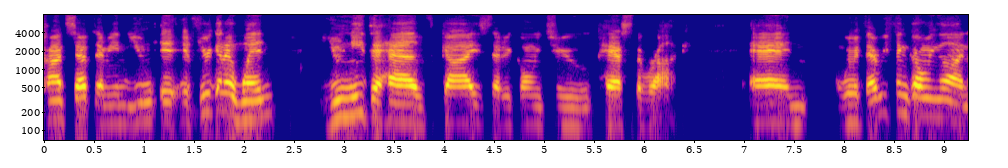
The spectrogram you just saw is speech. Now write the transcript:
concept. I mean, you if you're going to win, you need to have guys that are going to pass the rock. And with everything going on,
